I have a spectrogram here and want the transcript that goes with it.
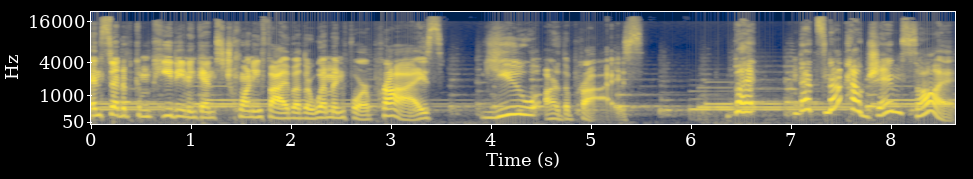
Instead of competing against 25 other women for a prize, you are the prize. But that's not how Jen saw it.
